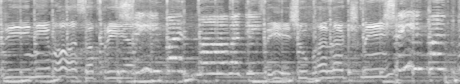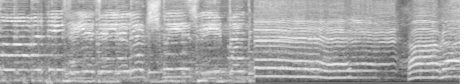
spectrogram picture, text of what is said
శ్రీనివాస ప్రియ శ్రీ శుభలక్ష్మి శ్రీ పద్మావతి జయ జయ లక్ష్మీ శ్రీ Caralho!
